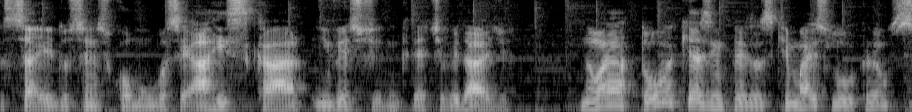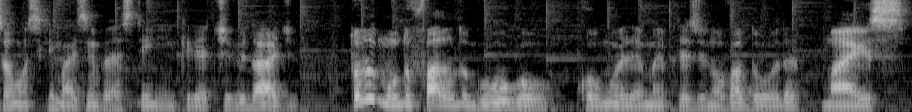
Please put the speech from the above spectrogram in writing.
sair do senso comum, você arriscar investir em criatividade. Não é à toa que as empresas que mais lucram são as que mais investem em criatividade. Todo mundo fala do Google como ele é uma empresa inovadora, mas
